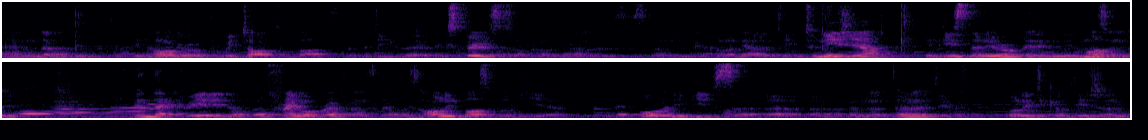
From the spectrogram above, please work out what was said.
And um, in our group, we talked about the particular experiences of colonialism and coloniality in Tunisia, in Eastern Europe, and in Mozambique. And that created a, a frame of reference that was only possible here, and that already gives a, a, an alternative political vision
